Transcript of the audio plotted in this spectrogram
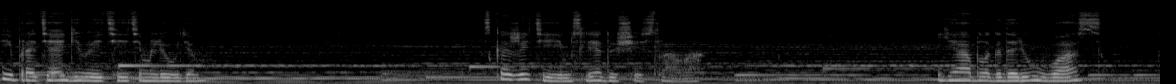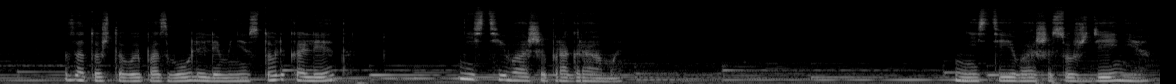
и протягиваете этим людям. Скажите им следующие слова. Я благодарю вас за то, что вы позволили мне столько лет нести ваши программы, нести ваши суждения –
